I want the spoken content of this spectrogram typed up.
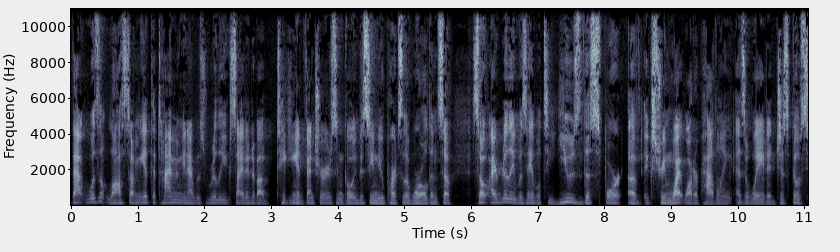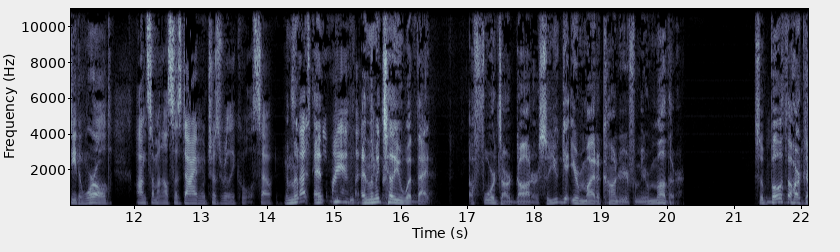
that wasn't lost on me at the time. I mean, I was really excited about taking adventures and going to see new parts of the world. And so so I really was able to use the sport of extreme whitewater paddling as a way to just go see the world on someone else's dime, which was really cool. So, and so let, and, and let me tell you what that affords our daughter. So you get your mitochondria from your mother. So mm-hmm. both our okay.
